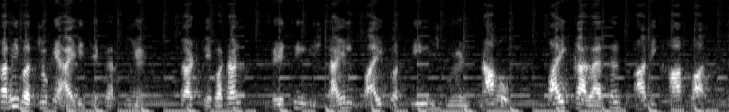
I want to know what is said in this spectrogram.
सभी बच्चों के आईडी चेक करती हैं। शर्ट के बटन, ड्रेसिंग स्टाइल, बाइक पर तीन स्टूडेंट ना हो, बाइक का लाइसेंस आदि खास बात।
